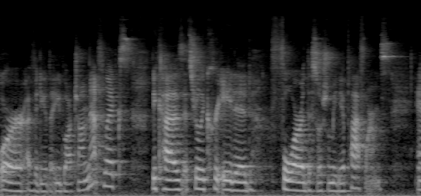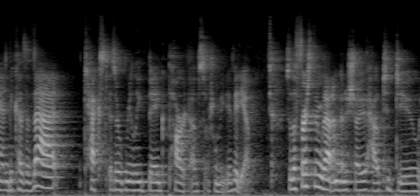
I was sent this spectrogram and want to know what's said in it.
or a video that you'd watch on Netflix because it's really created for the social media platforms. And because of that, text is a really big part of social media video. So the first thing that I'm going to show you how to do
